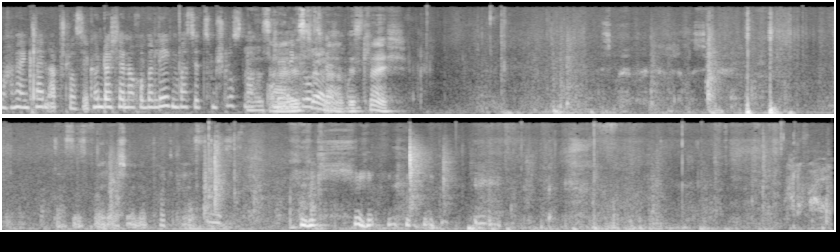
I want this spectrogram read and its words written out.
machen wir einen kleinen Abschluss. Ihr könnt euch ja noch überlegen, was ihr zum Schluss noch Alles Alles klar, bis wollt. Gleich. Das ist, weil der schöne Podcast ist. Hallo Wally.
